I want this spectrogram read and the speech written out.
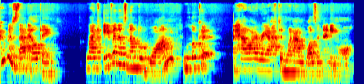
Who was that helping? Like, even as number one, look at how I reacted when I wasn't anymore.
